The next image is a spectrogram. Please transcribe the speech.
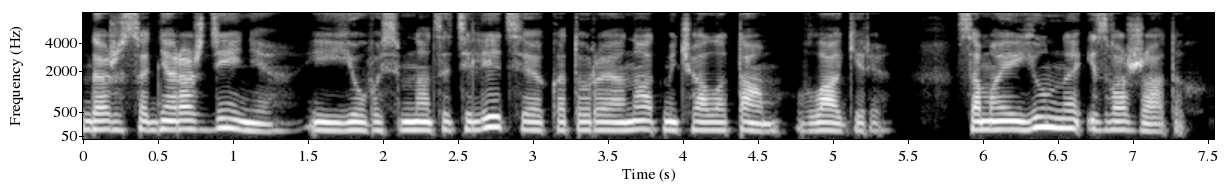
Даже со дня рождения и ее 18-летия, которое она отмечала там, в лагере, самая юная из вожатых,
